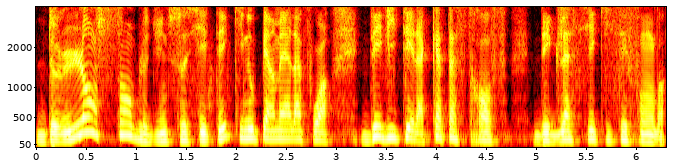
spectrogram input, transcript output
de l'ensemble d'une société qui nous permet à la fois d'éviter la catastrophe des glaciers qui s'effondrent,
